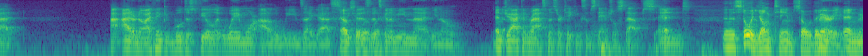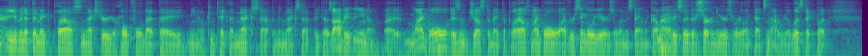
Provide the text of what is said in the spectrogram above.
I, I don't know. I think we'll just feel like way more out of the weeds, I guess, because Absolutely. it's going to mean that you know, And- Jack and Rasmus are taking substantial steps, and And it's still a young team, so they Very, and very. even if they make the playoffs the next year, you're hopeful that they you know can take the next step and the next step because obviously you know uh, my goal isn't just to make the playoffs. My goal every single year is to win the Stanley Cup. Right. Obviously, there's certain years where like that's not realistic, but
